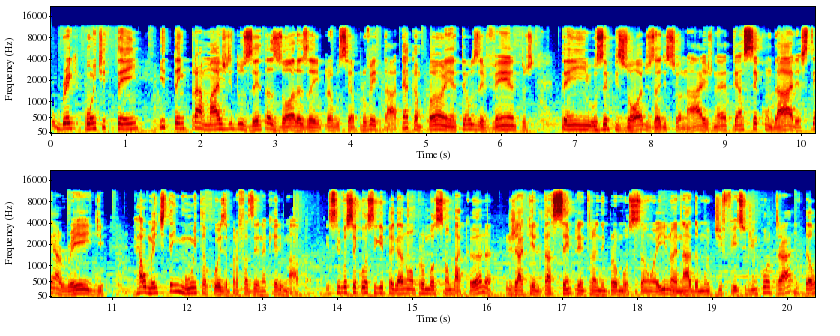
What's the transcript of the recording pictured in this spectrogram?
o Breakpoint tem e tem para mais de 200 horas aí para você aproveitar. Tem a campanha, tem os eventos, tem os episódios adicionais, né? tem as secundárias, tem a raid, realmente tem muita coisa para fazer naquele mapa. E se você conseguir pegar numa promoção bacana, já que ele está sempre entrando em promoção aí, não é nada muito difícil de encontrar, então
